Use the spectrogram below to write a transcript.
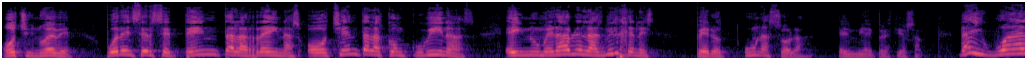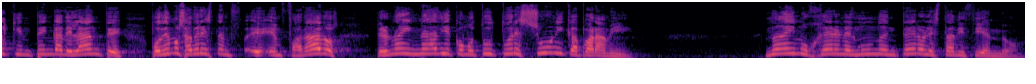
8 y 9. Pueden ser 70 las reinas o 80 las concubinas e innumerables las vírgenes, pero una sola es mía y preciosa. Da igual quien tenga delante. Podemos haber estado eh, enfadados, pero no hay nadie como tú. Tú eres única para mí. No hay mujer en el mundo entero, le está diciendo.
